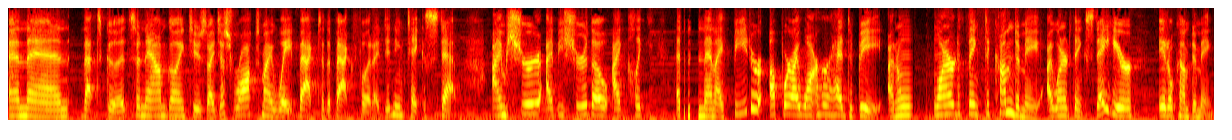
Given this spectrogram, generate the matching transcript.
And then that's good. So now I'm going to, so I just rocked my weight back to the back foot. I didn't even take a step. I'm sure, I'd be sure though, I click and then I feed her up where I want her head to be. I don't want her to think to come to me. I want her to think, stay here, it'll come to me.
